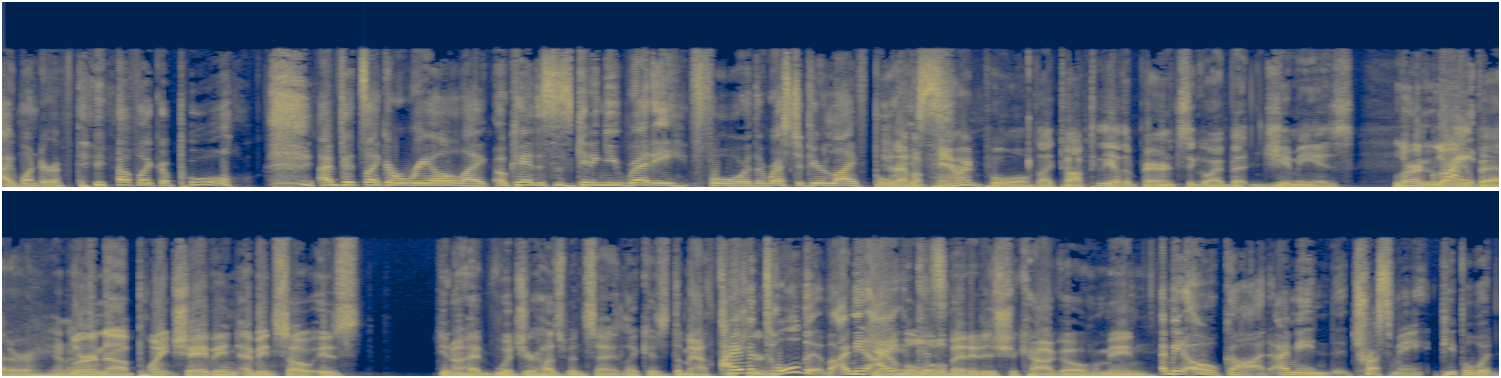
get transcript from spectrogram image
I wonder if they have like a pool. If it's like a real like, okay, this is getting you ready for the rest of your life, boys. Should have a parent pool. Like talk to the other parents and go. I bet Jimmy is Learn, learn, Right. better. You know, learn uh, point shaving. I mean, so is you know, had what'd your husband say? Like, is the math teacher I haven't told him. I mean, I gamble a 'cause- little bit? It is Chicago. I mean, I mean, oh God! I mean, trust me, people would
